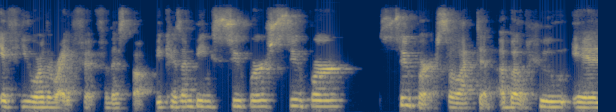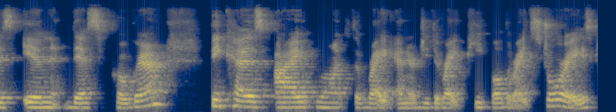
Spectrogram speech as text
if you are the right fit for this book because I'm being super, super super selective about who is in this program because I want the right energy, the right people, the right stories,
